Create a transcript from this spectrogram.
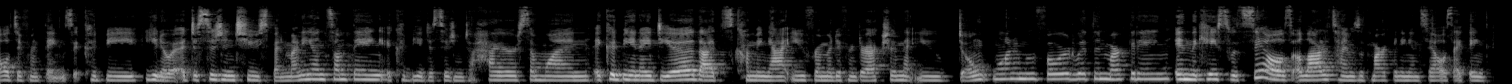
all different things. It could be, you know, a decision to spend money on something. It could be a decision to hire someone. It could be an idea that's coming at you from a different direction that you don't want to move forward with in marketing. In the case with sales, a lot of times with marketing and sales, I think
